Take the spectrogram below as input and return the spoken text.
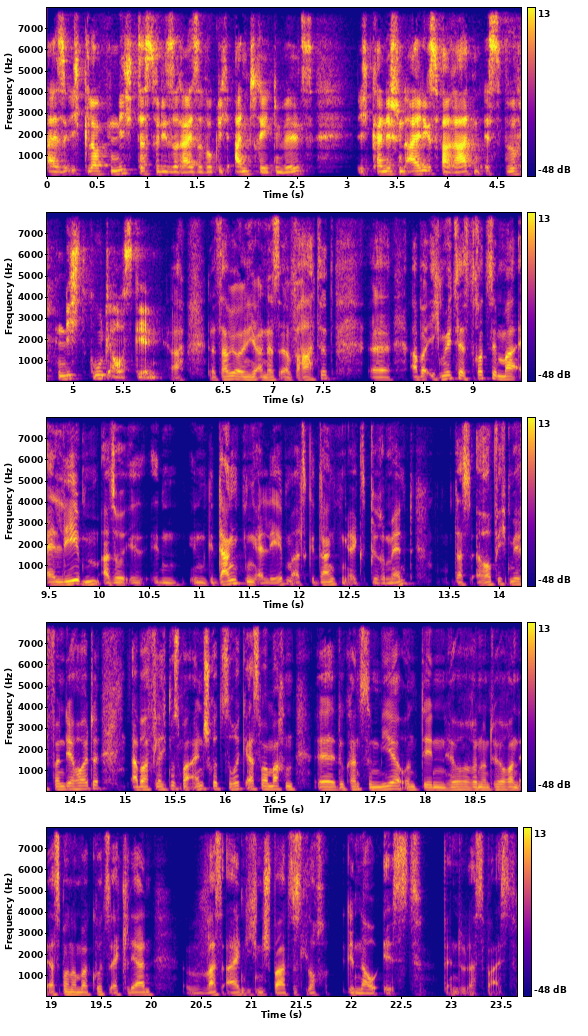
Also ich glaube nicht, dass du diese Reise wirklich antreten willst. Ich kann dir schon einiges verraten, es wird nicht gut ausgehen. Ja, das habe ich auch nicht anders erwartet. Äh, aber ich möchte es trotzdem mal erleben, also in, in Gedanken erleben, als Gedankenexperiment. Das erhoffe ich mir von dir heute. Aber vielleicht muss man einen Schritt zurück erstmal machen. Äh, du kannst mir und den Hörerinnen und Hörern erstmal noch mal kurz erklären, was eigentlich ein schwarzes Loch genau ist, wenn du das weißt.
